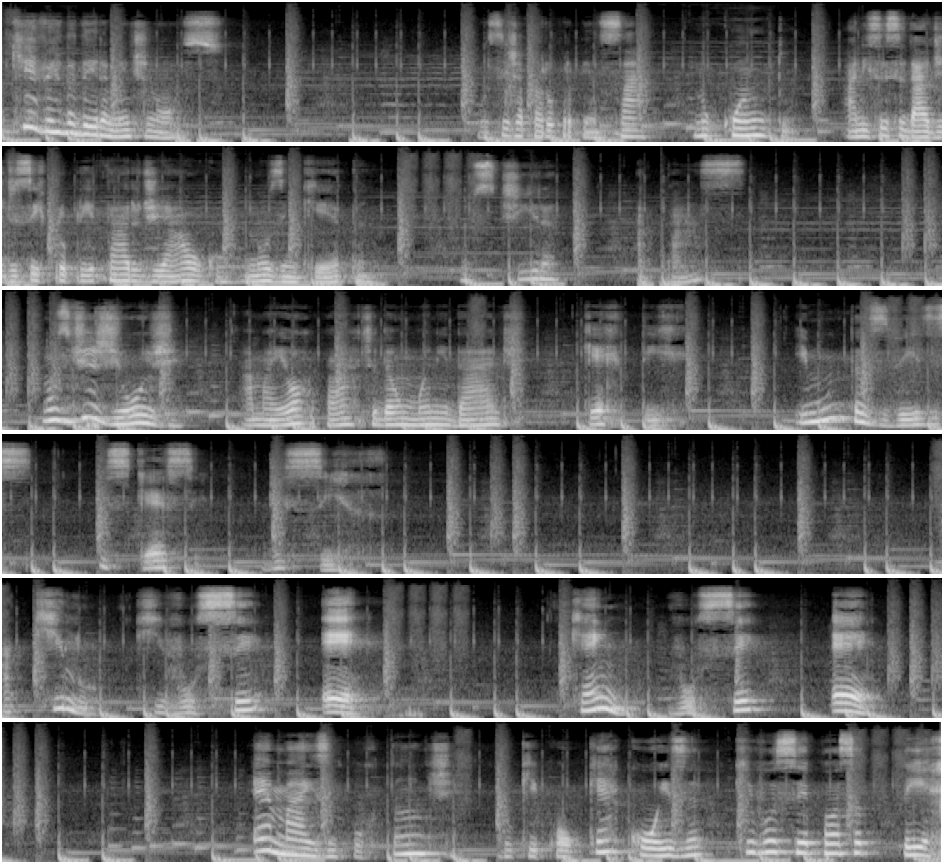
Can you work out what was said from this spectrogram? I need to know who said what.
Speaker 1: que é verdadeiramente nosso? Você já parou para pensar no quanto a necessidade de ser proprietário de algo nos inquieta, nos tira a paz? Nos dias de hoje, a maior parte da humanidade quer ter e muitas vezes esquece de ser. Aquilo que você é. Quem você é. É mais importante do que qualquer coisa que você possa ter.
